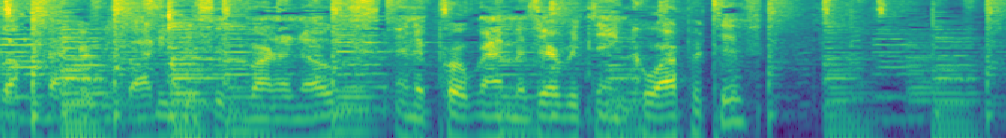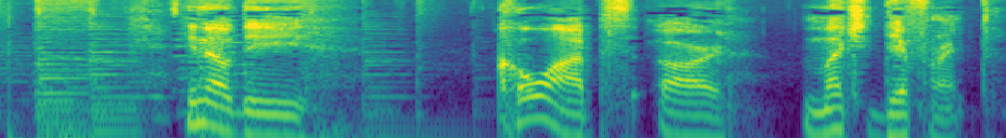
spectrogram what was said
Welcome back, everybody. This is Vernon Oakes, and the program is Everything Cooperative. You know, the co-ops are much different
